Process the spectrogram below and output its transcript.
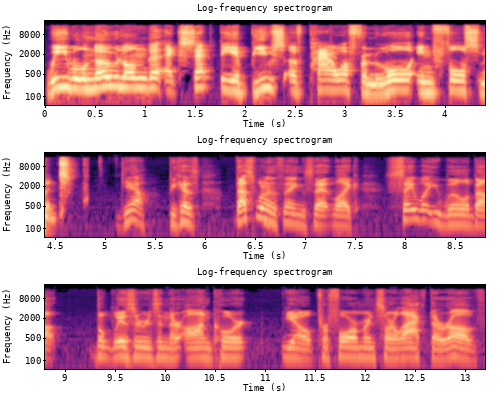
we will no longer accept the abuse of power from law enforcement. Yeah, because that's one of the things that like say what you will about the Wizards and their on court, you know, performance or lack thereof.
